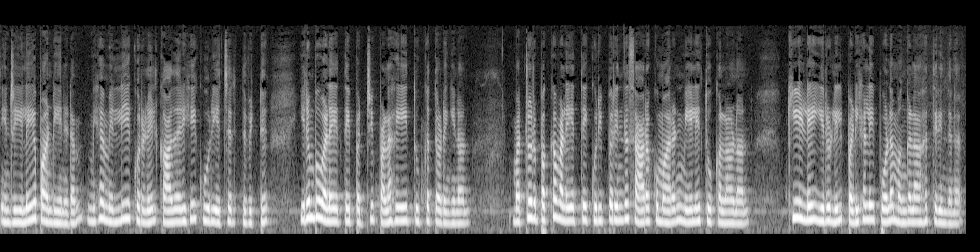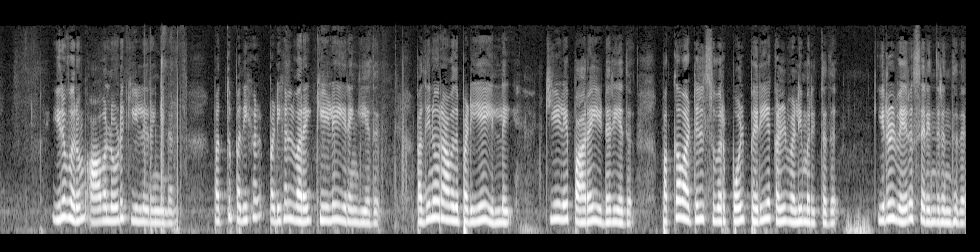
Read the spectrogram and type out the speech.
என்று இளைய பாண்டியனிடம் மிக மெல்லிய குரலில் காதருகே கூறி எச்சரித்துவிட்டு இரும்பு வளையத்தை பற்றி பலகையை தூக்கத் தொடங்கினான். மற்றொரு பக்க வளையத்தை குறிப்பறிந்த சாரகுமாரன் மேலே தூக்கலானான். கீழே இருளில் படிகளைப் போல மங்களாக தெரிந்தன. இருவரும் ஆவலோடு கீழிறங்கினர். பத்து பதிகள் படிகள் வரை கீழே இறங்கியது. பதினோராவது படியே இல்லை. கீழே பாறை இடறியது. பக்கவாட்டில் சுவர் போல் பெரிய கல் வழிமறித்தது. இருள் வேறு செறிந்திருந்தது.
